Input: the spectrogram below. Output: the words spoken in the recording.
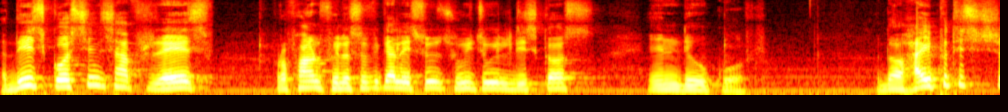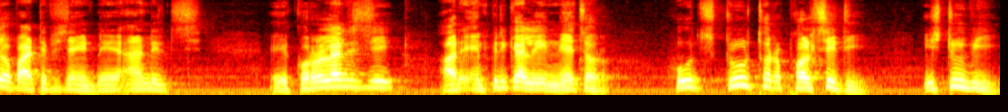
These questions have raised profound philosophical issues which we will discuss in due course. The hypothesis of artificial intelligence and its eh, corollaries are empirical in nature whose truth or falsity is to be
